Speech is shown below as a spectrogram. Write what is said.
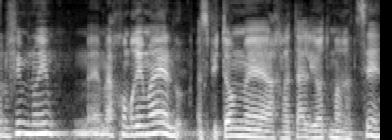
אלופים בנויים מהחומרים האלו. אז פתאום אה, ההחלטה להיות מרצה,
